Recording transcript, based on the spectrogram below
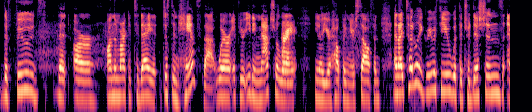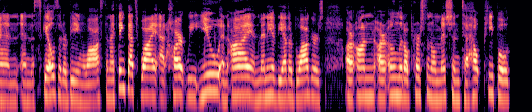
the foods that are on the market today it just enhance that where if you're eating naturally Right. you know you're helping yourself. And and I totally agree with you with the traditions and and the skills that are being lost. And I think that's why at heart we you and I and many of the other bloggers are on our own little personal mission to help people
